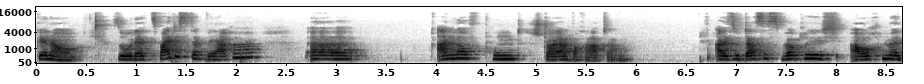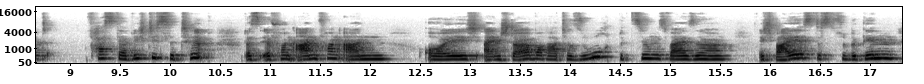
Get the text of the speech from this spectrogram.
Genau. So, der zweite Step wäre äh, Anlaufpunkt Steuerberater. Also das ist wirklich auch mit fast der wichtigste Tipp, dass ihr von Anfang an euch einen Steuerberater sucht, beziehungsweise ich weiß, dass zu Beginn,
